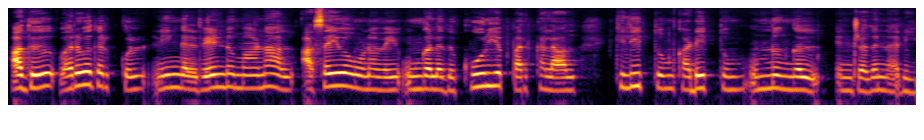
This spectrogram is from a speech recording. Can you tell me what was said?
அது வருவதற்குள் நீங்கள் வேண்டுமானால் அசைவ உணவை உங்களது கூறிய பற்களால் கிழித்தும் கடித்தும் உண்ணுங்கள் என்றது நரி.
